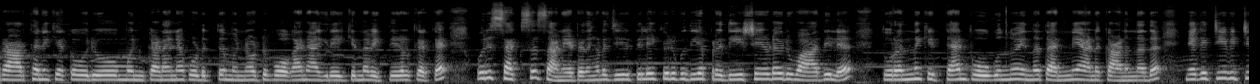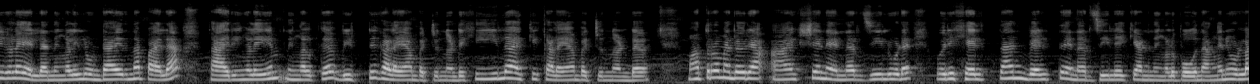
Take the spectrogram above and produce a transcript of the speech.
പ്രാർത്ഥനയ്ക്കൊക്കെ ഒരു മുൻഗണന കൊടുത്ത് മുന്നോട്ട് പോകാൻ ആഗ്രഹിക്കുന്ന വ്യക്തികൾക്കൊക്കെ ഒരു സക്സസ് ആണ് കേട്ടോ. നിങ്ങളുടെ ജീവിതത്തിലേക്ക് ഒരു പുതിയ പ്രതീക്ഷയുടെ ഒരു വാതിൽ തുറന്ന് കിട്ടാൻ പോകുന്നു എന്ന് തന്നെയാണ് കാണുന്നത്. നെഗറ്റിവിറ്റികളെയല്ല നിങ്ങളിൽ ഉണ്ടായിരുന്ന പല കാര്യങ്ങളെയും നിങ്ങൾക്ക് വിട്ട് കളയാൻ പറ്റുന്നുണ്ട് ഹീലാക്കി കളയാൻ പറ്റുന്നുണ്ട്. മാത്രമല്ല ഒരു ആക്ഷൻ എനർജിയിലൂടെ ഒരു ഹെൽത്ത് ആൻഡ് വെൽത്ത് എനർജിയിലേക്കാണ് നിങ്ങൾ പോകുന്നത്. അങ്ങനെയുള്ള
